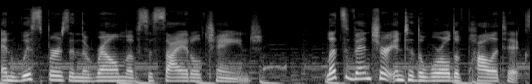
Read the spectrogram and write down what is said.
and whispers in the realm of societal change. Let's venture into the world of politics.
